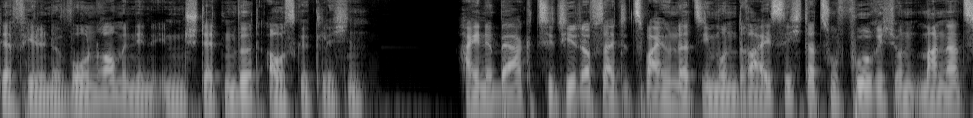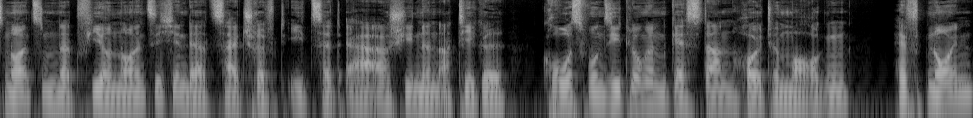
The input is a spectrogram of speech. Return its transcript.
der fehlende Wohnraum in den Innenstädten wird ausgeglichen. Heineberg zitiert auf Seite 237 dazu Furich und Mannerts 1994 in der Zeitschrift IZR erschienenen Artikel Großwohnsiedlungen gestern, heute Morgen, Heft 9,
